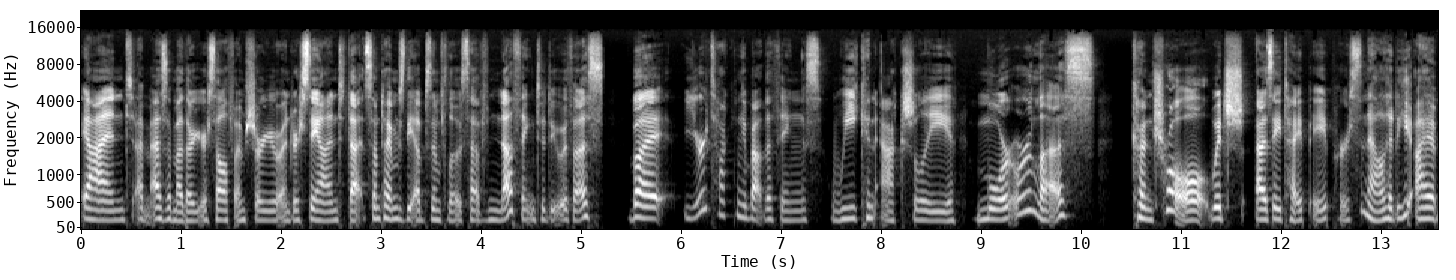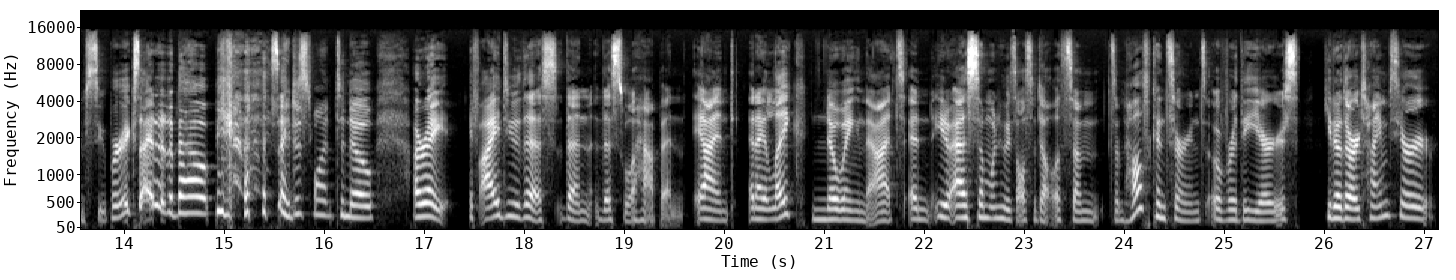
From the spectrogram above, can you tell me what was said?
And um, as a mother yourself, I'm sure you understand that sometimes the ebbs and flows have nothing to do with us. But you're talking about the things we can actually more or less control, which as a type A personality, I am super excited about because I just want to know all right, if I do this, then this will happen. And and I like knowing that. And you know, as someone who has also dealt with some some health concerns over the years, you know, there are times here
